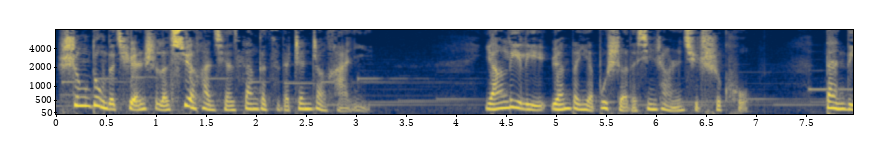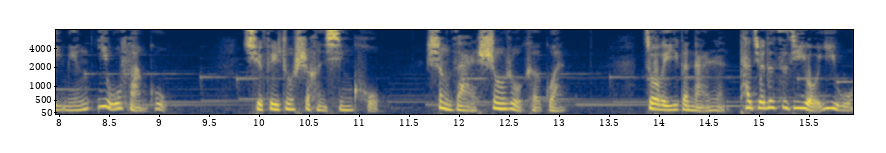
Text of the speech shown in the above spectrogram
生动的诠释了“血汗钱”三个字的真正含义。杨丽丽原本也不舍得心上人去吃苦，但李明义无反顾。去非洲是很辛苦，胜在收入可观。作为一个男人，他觉得自己有义务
